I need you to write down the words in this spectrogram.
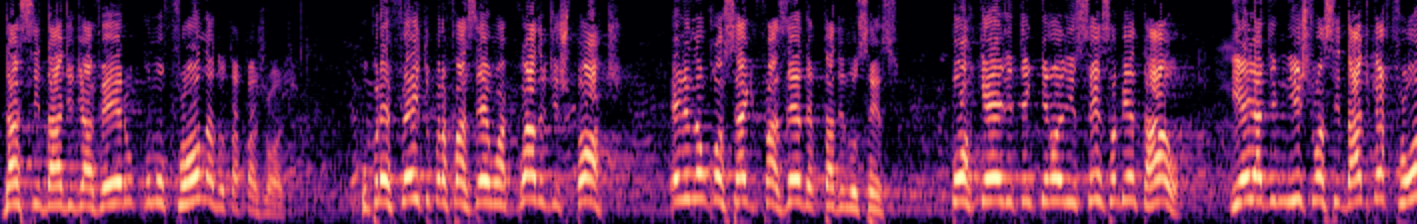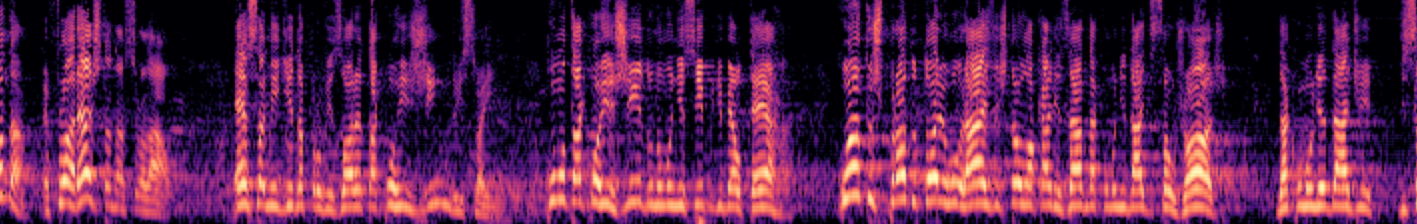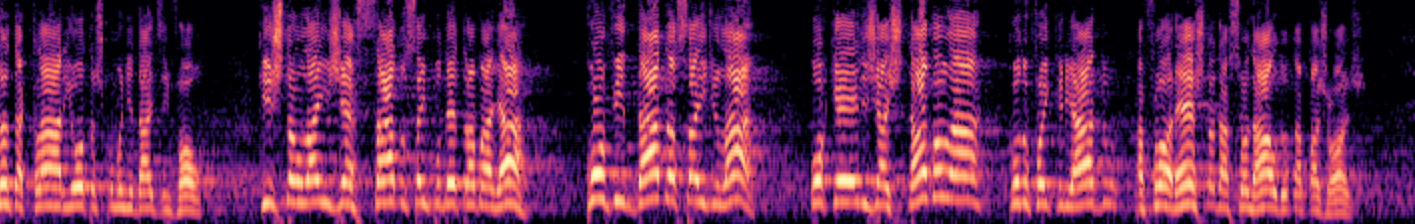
da cidade de Aveiro como flona do Tapajós. O prefeito, para fazer uma quadra de esporte, ele não consegue fazer, deputado Inocêncio, porque ele tem que ter uma licença ambiental. E ele administra uma cidade que é flona, é floresta nacional. Essa medida provisória está corrigindo isso aí. Como está corrigindo no município de Belterra? Quantos produtores rurais estão localizados na comunidade de São Jorge, na comunidade de Santa Clara e outras comunidades em volta? Que estão lá engessados sem poder trabalhar, convidados a sair de lá porque eles já estavam lá quando foi criado a Floresta Nacional do Tapajós.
